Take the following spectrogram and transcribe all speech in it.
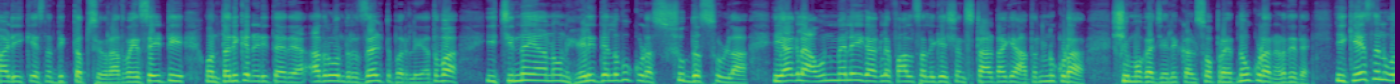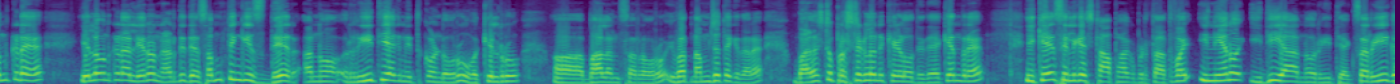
ಮಾಡಿ ಈ ಕೇಸನ್ನ ದಿಕ್ ತಪ್ಪಿಸಿದ್ರು ಅಥವಾ ಎಸ್ ಐ ಟಿ ಒಂದು ತನಿಖೆ ನಡೀತಾ ಇದೆ ಅದರ ಒಂದು ರಿಸಲ್ಟ್ ಬರಲಿ, ಅಥವಾ ಈ ಚಿನ್ನಯ್ಯ ಅನ್ನೋನು ಹೇಳಿದ್ದೆಲ್ಲವೂ ಕೂಡ ಶುದ್ಧ ಸುಳ್ಳ. ಈಗಾಗಲೇ ಅವನ ಮೇಲೆ ಈಗಾಗಲೇ ಫಾಲ್ಸ್ ಅಲಿಗೇಷನ್ ಸ್ಟಾರ್ಟ್ ಆಗಿ ಆತನನ್ನು ಕೂಡ ಶಿವಮೊಗ್ಗ ಜೈಲಿಗೆ ಕಳಿಸೋ ಪ್ರಯತ್ನವೂ ಕೂಡ ನಡೆದಿದೆ. ಈ ಕೇಸ್ನಲ್ಲಿ ಒಂದು ಕಡೆ, ಎಲ್ಲೋ ಒಂದು ಕಡೆ ಅಲ್ಲಿ ಏನೋ ನಡೆದಿದೆ. ಸಮಥಿಂಗ್ ಈಸ್ ದೇರ್ ಅನ್ನೋ ರೀತಿಯಾಗಿ ನಿಂತ್ಕೊಂಡವರು ವಕೀಲರು ಬಾಲನ್ ಸರ್ ಅವರು. ಇವತ್ತು ನಮ್ಮ ಜೊತೆಗಿದ್ದಾರೆ. ಭಾಳಷ್ಟು ಪ್ರಶ್ನೆಗಳನ್ನು ಕೇಳೋದಿದೆ. ಯಾಕೆಂದರೆ ಈ ಕೇಸ್ ಇಲ್ಲಿಗೆ ಸ್ಟಾಪ್ ಆಗಿಬಿಡ್ತಾ ಅಥವಾ ಇನ್ನೇನೋ ಇದೆಯಾ ಅನ್ನೋ ರೀತಿಯಾಗಿ. ಸರ್, ಈಗ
